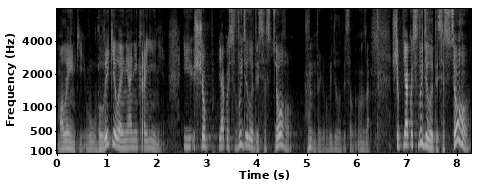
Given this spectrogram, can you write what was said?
маленький у великій лайняній країні. І щоб якось виділитися з цього, виділитися, ну, щоб якось виділитися з цього,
